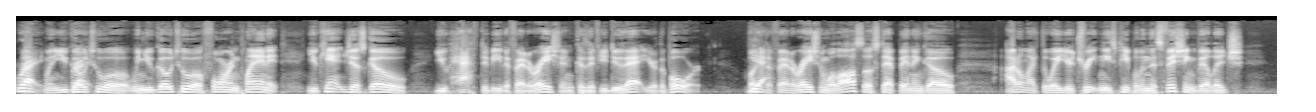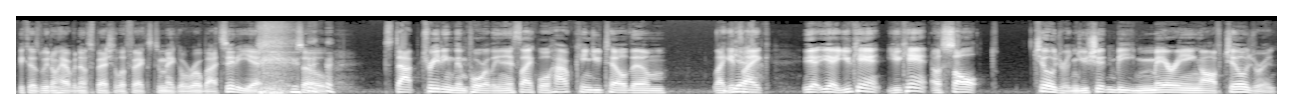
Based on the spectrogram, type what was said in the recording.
Like, Right, when you go right. to a when you go to a foreign planet, you can't just go. You have to be the Federation because if you do that, you're the Borg. But Yeah. the Federation will also step in and go. I don't like the way you're treating these people in this fishing village because we don't have enough special effects to make a robot city yet. So stop treating them poorly. And it's like, well, how can you tell them? Like it's Yeah. like, yeah, yeah, you can't you can't assault children. You shouldn't be marrying off children.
